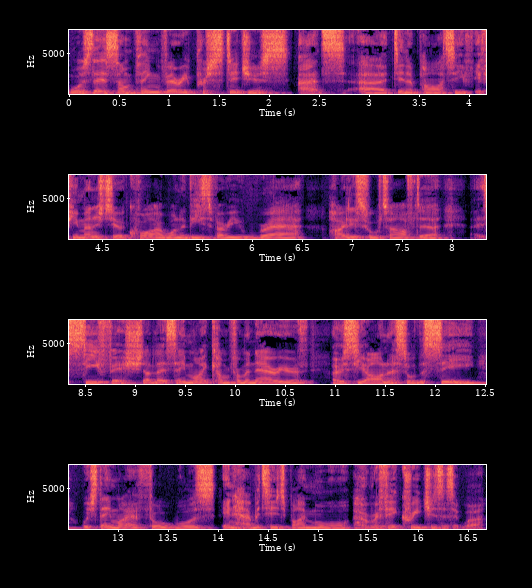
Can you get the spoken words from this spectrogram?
Was there something very prestigious at a dinner party if you managed to acquire one of these very rare, highly sought after uh, sea fish that, let's say, might come from an area of Oceanus or the sea, which they might have thought was inhabited by more horrific creatures, as it were?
